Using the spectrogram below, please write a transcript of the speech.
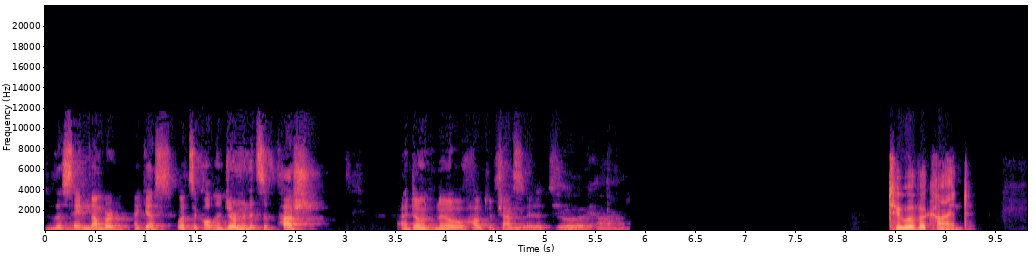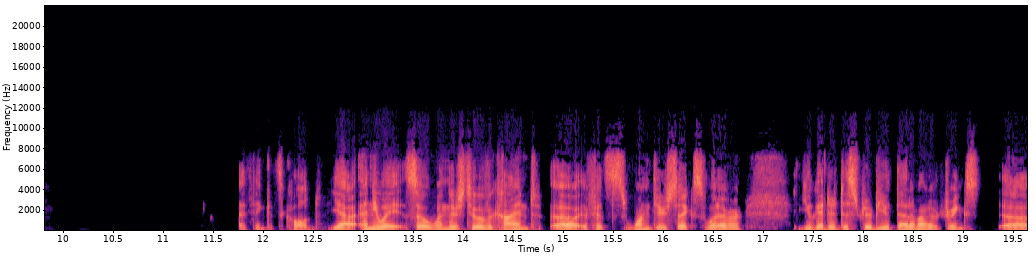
the same number. I guess what's it called in German? It's a pasch. I don't know how to translate it. two of a kind i think it's called yeah anyway so when there's two of a kind uh, if it's one through six whatever you get to distribute that amount of drinks uh,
